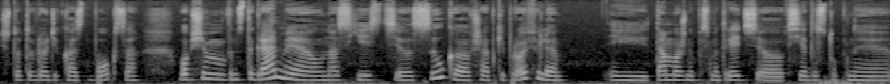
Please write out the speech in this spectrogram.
что-то вроде кастбокса. В общем, в Инстаграме у нас есть ссылка в шапке профиля, и там можно посмотреть э, все доступные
